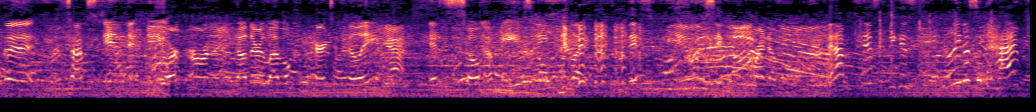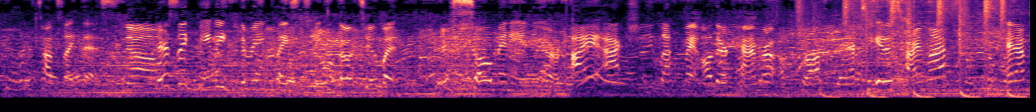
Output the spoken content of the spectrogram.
the rooftops in New York are on another level compared to Philly. Yeah. It's so amazing. like, this view is incredible. And I'm pissed because Philly doesn't have cool rooftops like this. No. There's like maybe three places we can go to, but there's so many in New York. I other camera across there to get a time lapse and I'm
